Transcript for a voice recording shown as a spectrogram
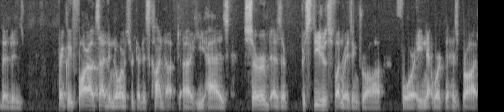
that is, frankly, far outside the norms for judges' conduct. Uh, he has served as a prestigious fundraising draw for a network that has brought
